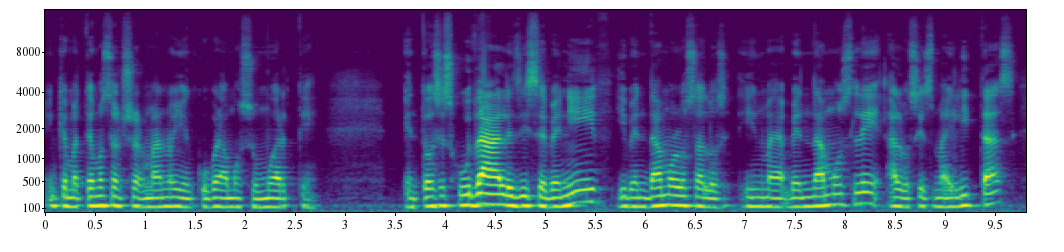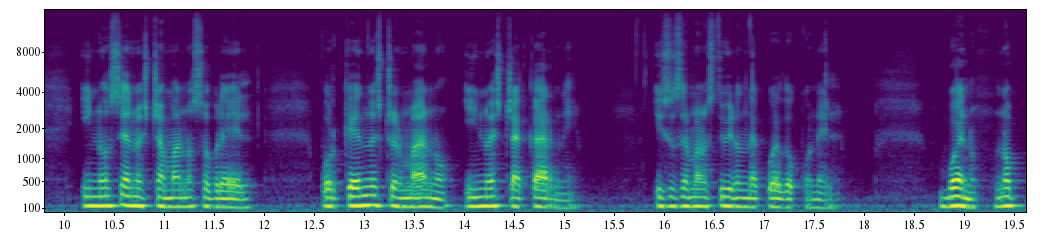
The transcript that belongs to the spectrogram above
en que matemos a nuestro hermano y encubramos su muerte? Entonces Judá les dice, venid y vendámoslos a los, vendámosle a los ismaelitas y no sea nuestra mano sobre él porque es nuestro hermano y nuestra carne. Y sus hermanos estuvieron de acuerdo con él. Bueno, no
